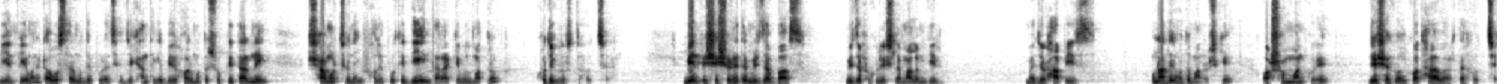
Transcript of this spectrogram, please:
বিএনপি এমন একটা অবস্থার মধ্যে পড়েছে, যেখান থেকে বের হওয়ার মতো শক্তি তার নেই, সামর্থ্য নেই, ফলে প্রতিদিন তারা কেবলমাত্র ক্ষতিগ্রস্ত হচ্ছে। বিএনপির শীর্ষ নেতা মির্জা আব্বাস, মির্জা ফখরুল ইসলাম আলমগীর, মেজর হাফিজ ওনাদের মতো মানুষকে অসম্মান করে যে সকল কথাবার্তা হচ্ছে,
